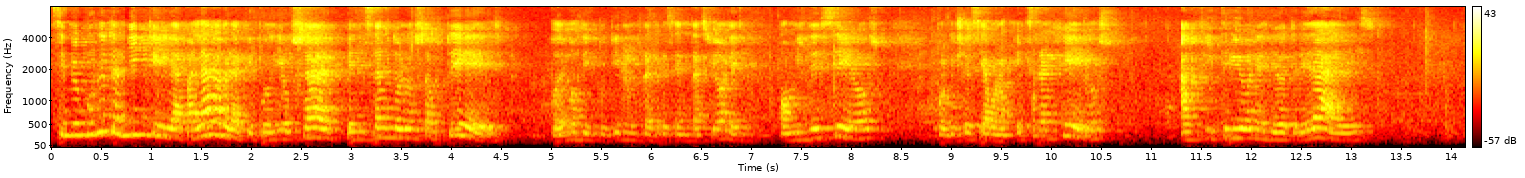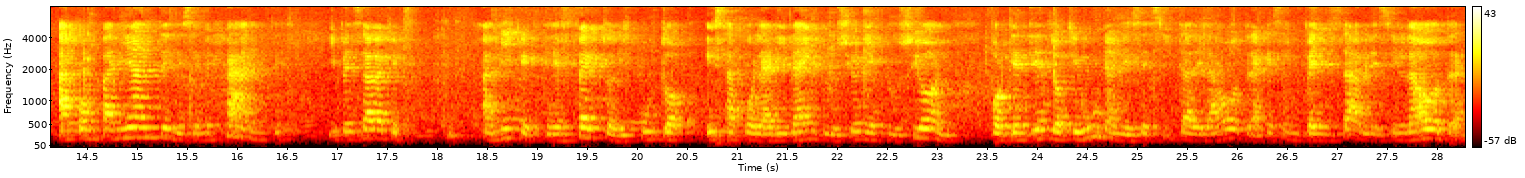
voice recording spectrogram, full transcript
Se me ocurrió también que la palabra que podía usar pensándolos a ustedes, podemos discutir mis representaciones o mis deseos, porque yo decía, bueno, extranjeros, anfitriones de otredades, acompañantes de semejantes, y pensaba que a mí que en efecto discuto esa polaridad, inclusión y exclusión, porque entiendo que una necesita de la otra, que es impensable sin la otra,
